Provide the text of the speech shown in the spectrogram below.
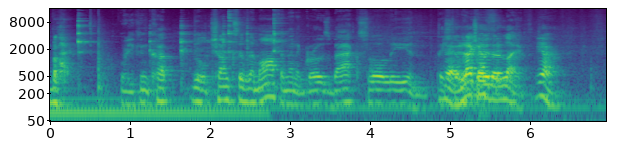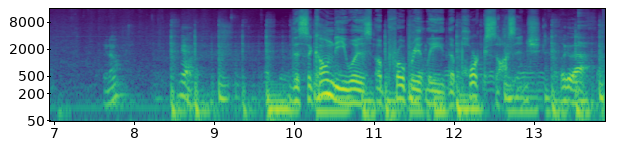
Black. where you can cut little chunks of them off, and then it grows back slowly, and they Yeah, still like enjoy a their life. Yeah. You know. Yeah. The secondi was appropriately the pork sausage, Look at that,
